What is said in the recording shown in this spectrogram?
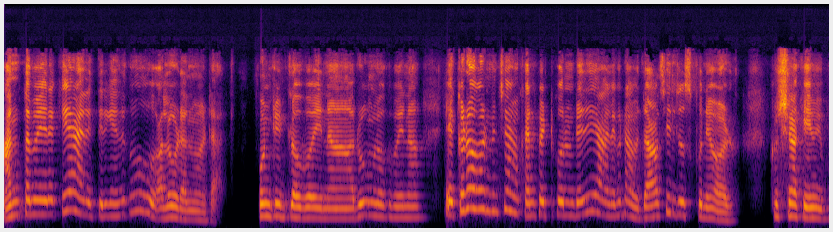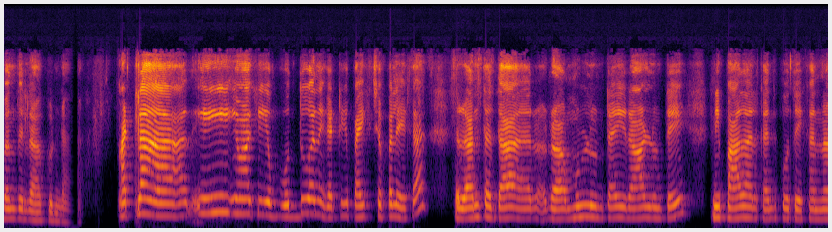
అంత మేరకే ఆయన తిరిగేందుకు అలౌడ్ అనమాట ఒంటింట్లో పోయినా రూమ్లోకి పోయినా ఎక్కడో ఒకటి నుంచి ఆమె కనిపెట్టుకొని ఉండేది. ఆయన కూడా ఆమె దాసీలు చూసుకునేవాళ్ళు. కృష్ణకి ఏమి ఇబ్బందులు రాకుండా. అట్లా ఈ మాకు వద్దు అని గట్టిగా పైకి చెప్పలేక అంత దా రా ముళ్ళు ఉంటాయి రాళ్ళు ఉంటాయి నీ పాదాలకు అందిపోతాయి కన్నా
